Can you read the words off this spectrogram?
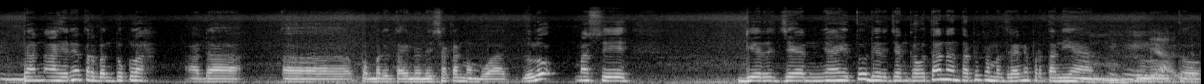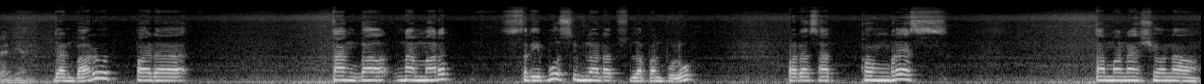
Dan akhirnya terbentuklah ada eh, pemerintah Indonesia kan membuat dulu masih dirjennya itu dirjen kehutanan tapi kementeriannya pertanian dulu Ya, itu pertanian. dan baru pada tanggal 6 Maret 1980 pada saat Kongres Taman Nasional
